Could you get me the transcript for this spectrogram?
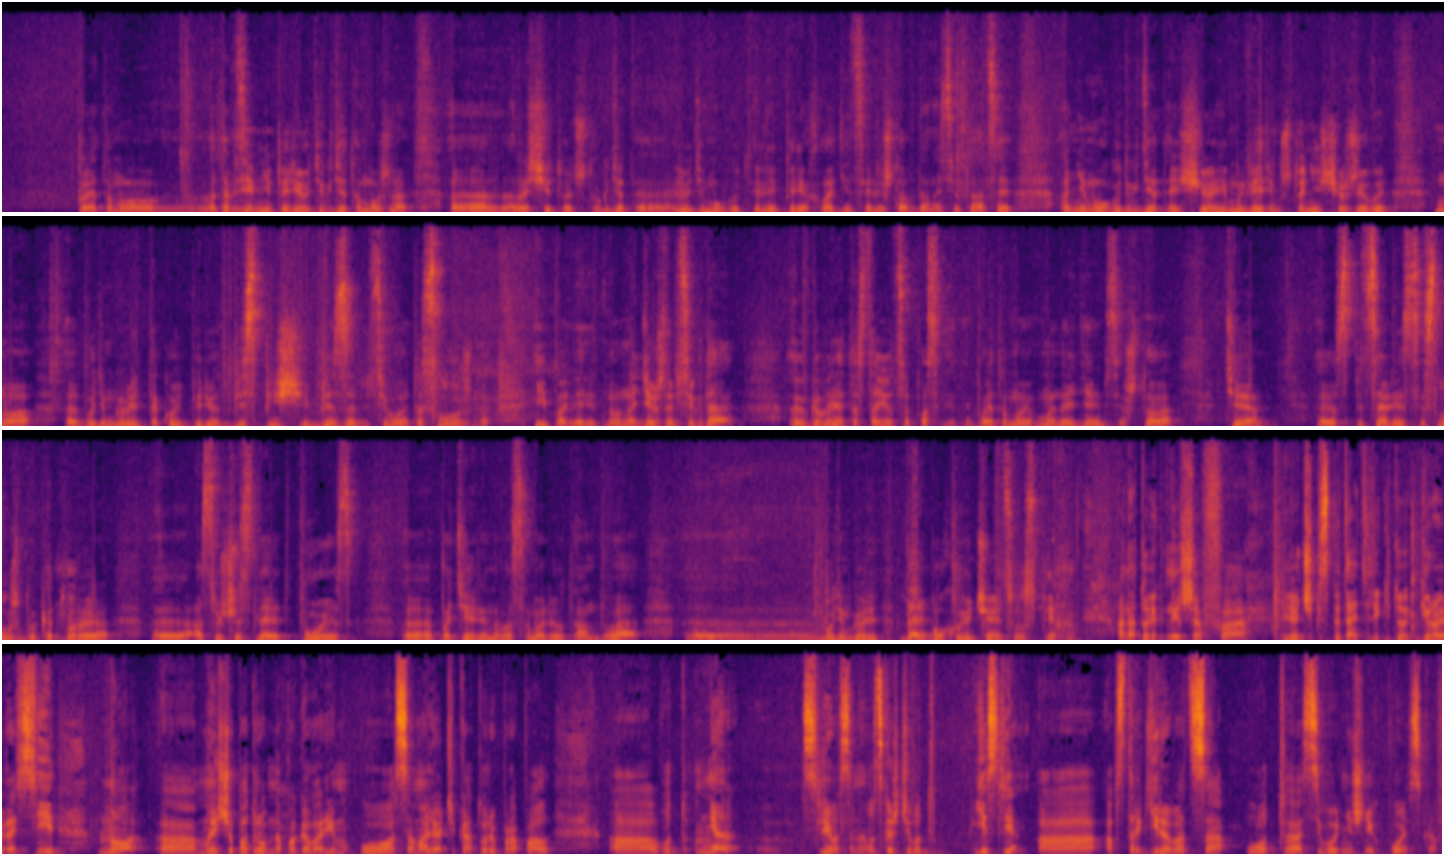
Поэтому э, это в зимнем периоде где-то можно э, рассчитывать, что где-то люди могут или переохладиться, или что. В данной ситуации они могут где-то еще, и мы верим, что они еще живы, но, э, будем говорить, такой период без пищи, без всего, это сложно. И поверить, но надежда всегда, э, говорят, остается последней. Поэтому мы надеемся, что те э, специалисты службы, которые э, осуществляют поиск потерянного самолета Ан-2, э, будем говорить, дай бог, увенчается успехом. Анатолий Кнышев, э, летчик-испытатель, гито- герой России. Но э, мы еще подробно поговорим о самолете, который пропал. А, вот у меня э, с стороны. Вот скажите, вот если а, абстрагироваться от сегодняшних поисков,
